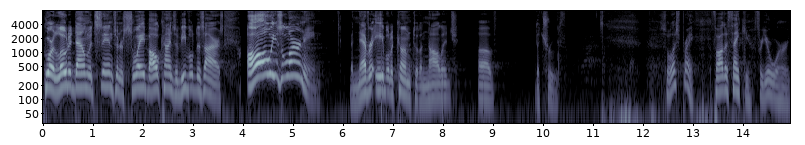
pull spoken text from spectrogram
who are loaded down with sins and are swayed by all kinds of evil desires, always learning, but never able to come to the knowledge of the truth. So let's pray. Father, thank you for your word.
